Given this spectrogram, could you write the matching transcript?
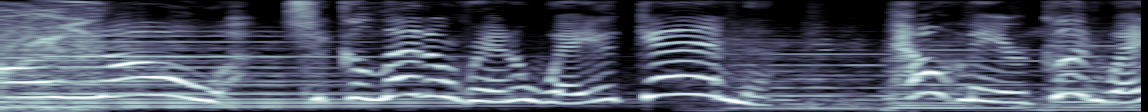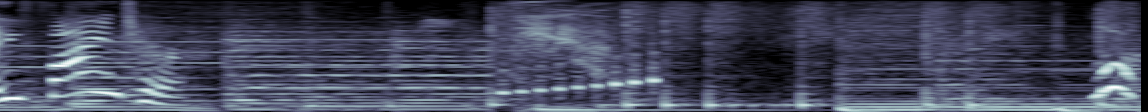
Oh no! Chickaletta ran away again! Help Mayor Goodway find her! Look!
